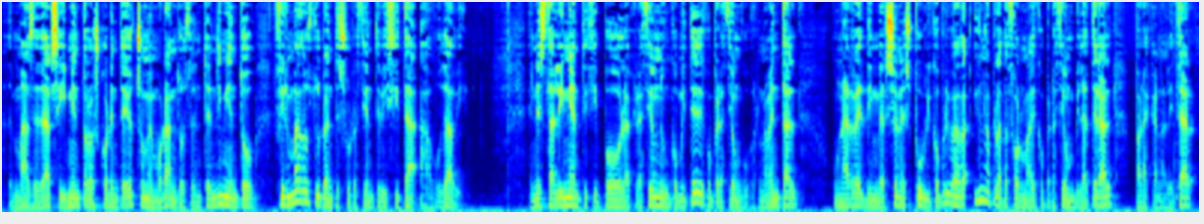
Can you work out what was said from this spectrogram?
además de dar seguimiento a los 48 memorandos de entendimiento firmados durante su reciente visita a Abu Dhabi. En esta línea anticipó la creación de un comité de cooperación gubernamental una red de inversiones público-privada y una plataforma de cooperación bilateral para canalizar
